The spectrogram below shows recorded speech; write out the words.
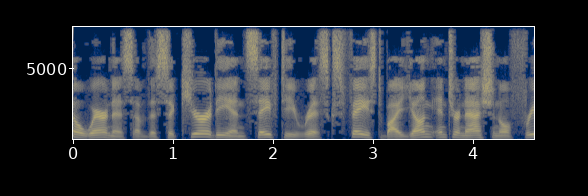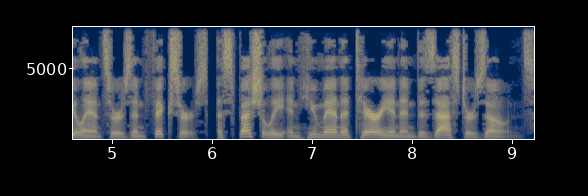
awareness of the security and safety risks faced by young international freelancers and fixers, especially in humanitarian and disaster zones.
